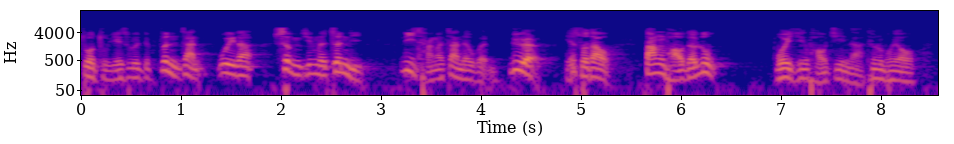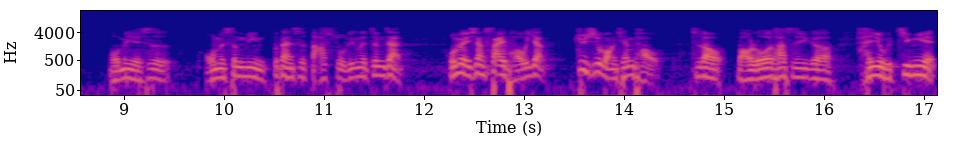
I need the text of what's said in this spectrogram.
做主耶稣的奋战，为了圣经的真理立场要站得稳。第二也说到当跑的路，我已经跑尽了。听众朋友，我们也是，我们生命不但是打属灵的征战，我们也像赛跑一样继续往前跑。”知道保罗他是一个很有经验，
